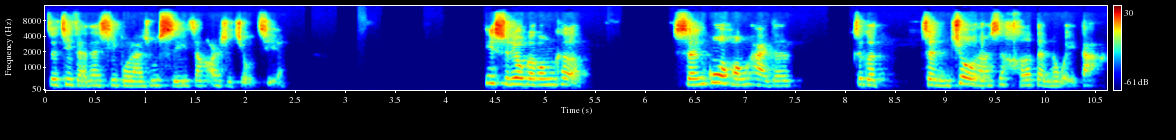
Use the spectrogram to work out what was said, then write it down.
这记载在希伯来书十一章二十九节。第十六个功课：神过红海的这个。拯救呢，是何等的伟大！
